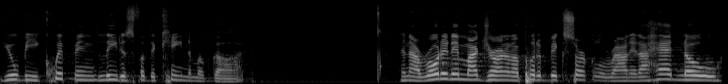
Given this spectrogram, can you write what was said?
you'll be equipping leaders for the kingdom of God. And I wrote it in my journal, I put a big circle around it. I had no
